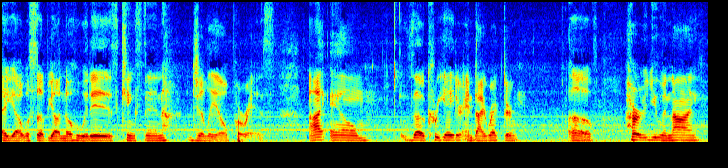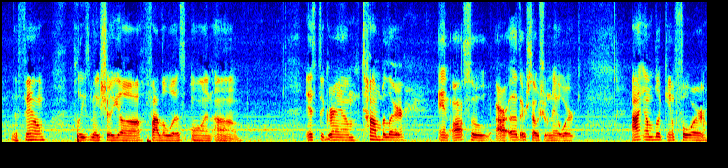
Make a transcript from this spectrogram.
Hey y'all, what's up? Y'all know who it is. Kingston Jaleel Perez. I am the creator and director of Her, You, and I, the film. Please make sure y'all follow us on um, Instagram, Tumblr, and also our other social network. I am looking for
